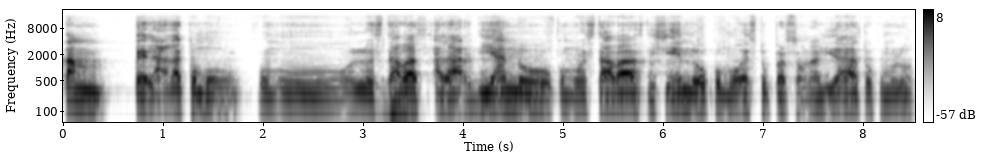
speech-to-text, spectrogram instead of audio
tan pelada como, como lo estabas alardeando, como estabas diciendo, como es tu personalidad, o como lo,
